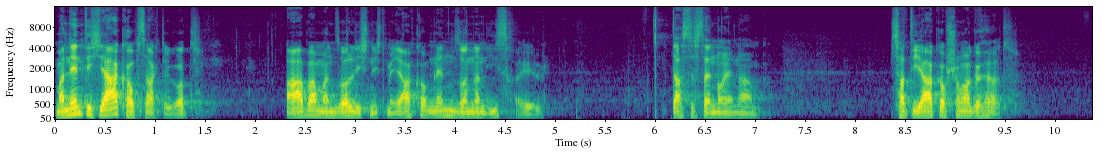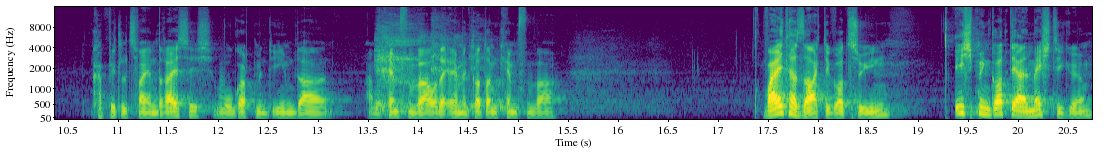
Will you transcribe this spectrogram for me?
Man nennt dich Jakob, sagte Gott, aber man soll dich nicht mehr Jakob nennen, sondern Israel. Das ist dein neuer Name. Das hatte Jakob schon mal gehört. Kapitel 32, wo Gott mit ihm da am Kämpfen war oder er mit Gott am Kämpfen war. Weiter sagte Gott zu ihnen, ich bin Gott der Allmächtige,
